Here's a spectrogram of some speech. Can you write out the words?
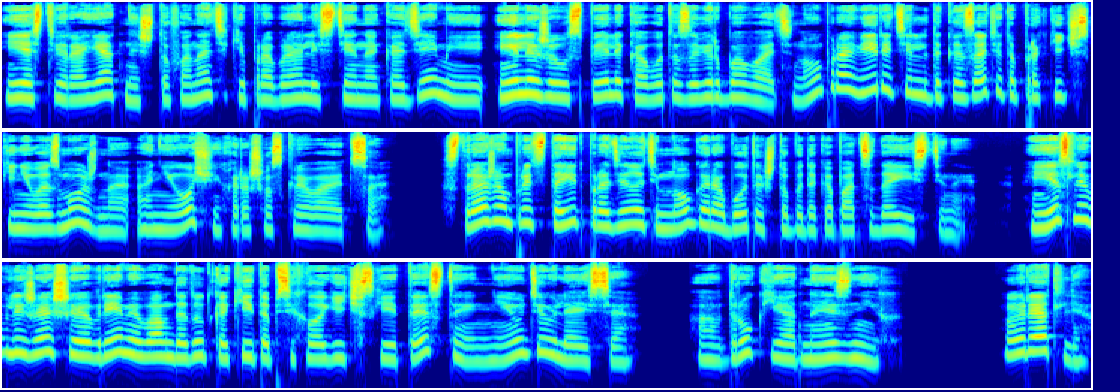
Есть вероятность, что фанатики пробрали стены Академии или же успели кого-то завербовать, но проверить или доказать это практически невозможно, они очень хорошо скрываются. Стражам предстоит проделать много работы, чтобы докопаться до истины. Если в ближайшее время вам дадут какие-то психологические тесты, не удивляйся. А вдруг я одна из них? Вряд ли.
